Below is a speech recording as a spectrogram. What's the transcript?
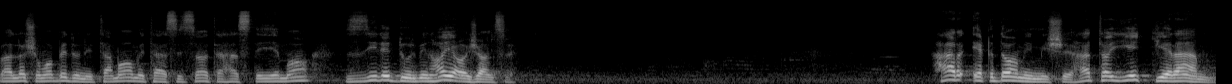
و شما بدونید تمام تأسیسات هسته ما زیر دوربین های آژانسه. هر اقدامی میشه حتی یک گرم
